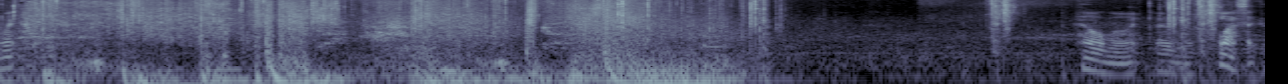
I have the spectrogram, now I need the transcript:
Damn it. Hell Knight, there's a classic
